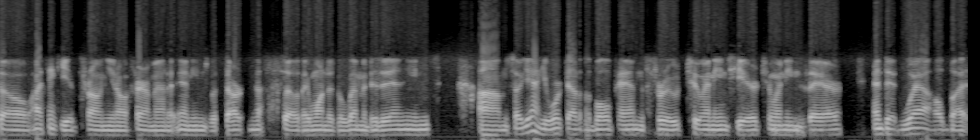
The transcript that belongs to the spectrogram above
so I think he had thrown, you know, a fair amount of innings with Dartmouth, so they wanted the limited innings. Um, so yeah, he worked out of the bullpen through two innings here, two innings there and did well, but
